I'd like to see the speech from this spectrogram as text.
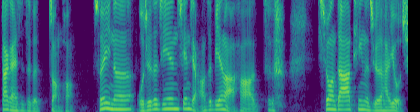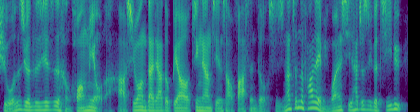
大概是这个状况。所以呢，我觉得今天先讲到这边了哈。这个希望大家听了觉得还有趣，我是觉得这些是很荒谬了啊！希望大家都不要尽量减少发生这种事情。那真的发生也没关系，它就是一个几率。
